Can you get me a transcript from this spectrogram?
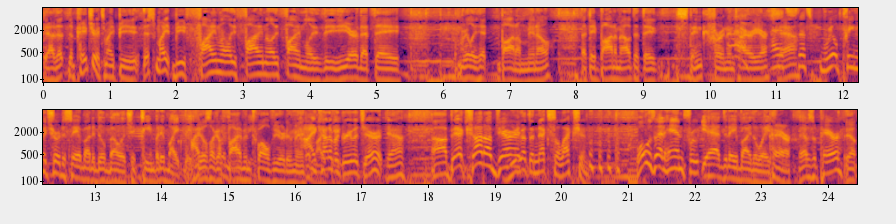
Yeah, the, the Patriots might be. This might be finally, finally, finally the year that they really hit bottom. You know, that they bottom out, that they stink for an entire year. That's, that's real premature to say about a Bill Belichick team, but it might be. Feels like a It might five and twelve year to me. I might kind of be. agree with Jarrett. Yeah, uh, Bick, Shut up, Jared. You got the next selection. What was that hand fruit you had today, by the way? Pear. That was a pear? Yep.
